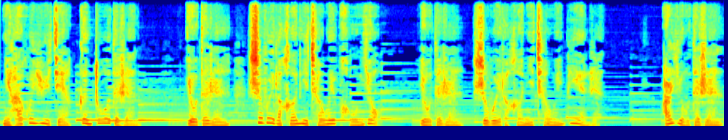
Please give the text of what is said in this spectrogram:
你还会遇见更多的人，有的人是为了和你成为朋友，有的人是为了和你成为恋人，而有的人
